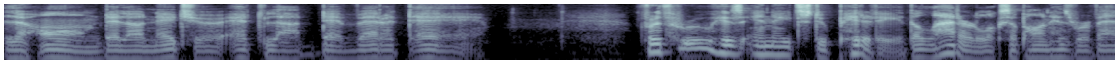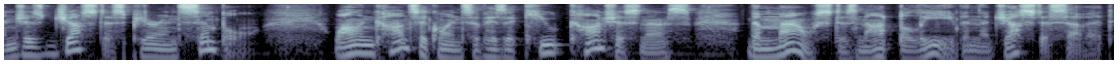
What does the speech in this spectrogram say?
L'homme de la nature et la de vérité. For through his innate stupidity, the latter looks upon his revenge as justice pure and simple while in consequence of his acute consciousness, the mouse does not believe in the justice of it.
